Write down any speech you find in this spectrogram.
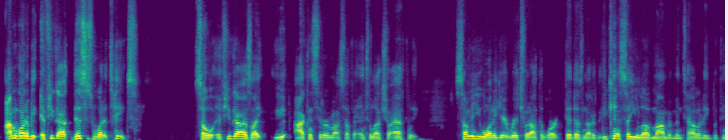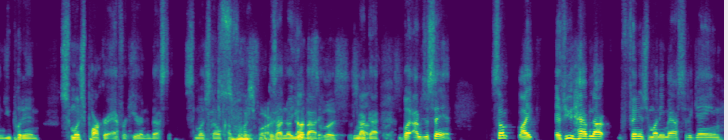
I'm going to be if you got this is what it takes. So if you guys like you, I consider myself an intellectual athlete. Some of you want to get rich without the work. That does not. You can't say you love Mamba mentality, but then you put in Smush Parker effort here in investing. Smush don't come to me Smush because I know you about it. You my guy. But I'm just saying, some like if you have not finished Money Master the Game,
